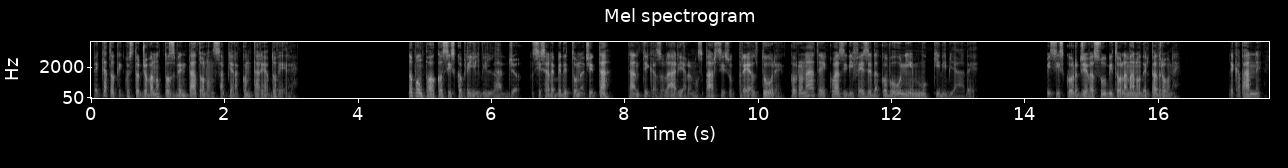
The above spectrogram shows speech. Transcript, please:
Peccato che questo giovanotto sventato non sappia raccontare a dovere. Dopo un poco si scoprì il villaggio. Si sarebbe detto una città. Tanti casolari erano sparsi su tre alture, coronate e quasi difese da covoni e mucchi di biade. Vi si scorgeva subito la mano del padrone. Le capanne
